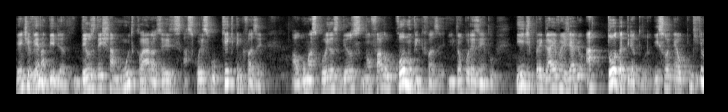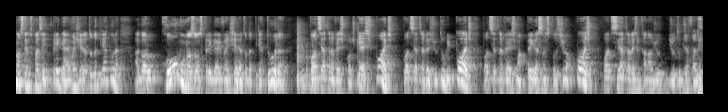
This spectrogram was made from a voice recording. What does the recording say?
E a gente vê na Bíblia, Deus deixa muito claro, às vezes, as coisas, o que, que tem que fazer. Algumas coisas Deus não fala o como tem que fazer. Então, por exemplo, ir de pregar evangelho a toda criatura. Isso é o, o que, que nós temos que fazer? Pregar evangelho a toda criatura. Agora, o como nós vamos pregar evangelho a toda criatura Pode ser através de podcast? Pode. Pode ser através de YouTube? Pode. Pode ser através de uma pregação expositiva? Pode. Pode ser através de um canal de YouTube, já falei.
